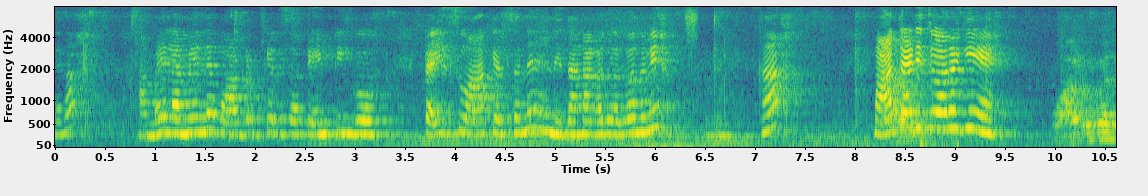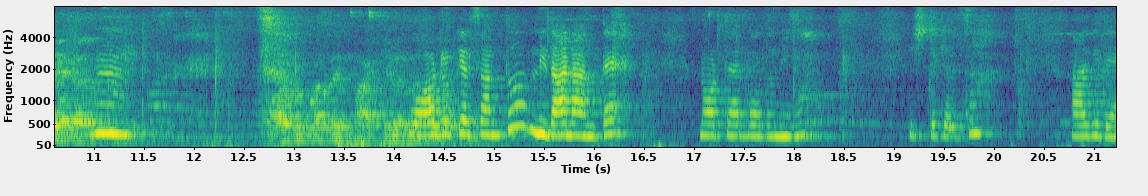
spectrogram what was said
ಏನೋ, ಆಮೇಲೆ ಆಮೇಲೆ ವಾರ್ಡ್ರೋಬ್ ಕೆಲಸ ಪೇಂಟಿಂಗು ಟೈಲ್ಸು ಆ ಕೆಲಸನೇ? ನಿಧಾನ ಆಗೋದು ಅಲ್ವಾ ನವಿ? ಹಾಂ? ಮಾತಾಡಿ ಜೋರಾಗಿ. ವಾರ್ಡ್ರು ಕೆಲಸ ಅಂತೂ ನಿಧಾನ ಅಂತೆ. ನೋಡ್ತಾ ಇರ್ಬೋದು ನೀವು. ಇಷ್ಟು ಕೆಲಸ ಆಗಿದೆ.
